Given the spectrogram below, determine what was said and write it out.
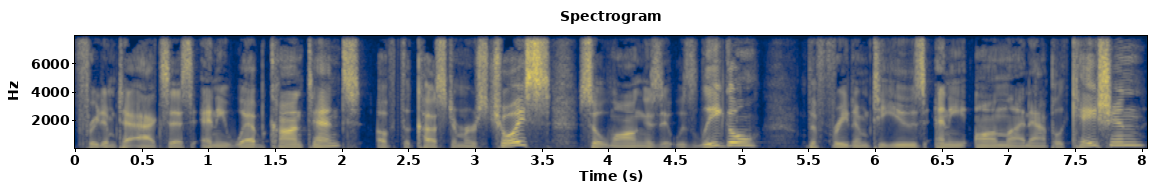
freedom to access any web content of the customer's choice, so long as it was legal, the freedom to use any online application,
